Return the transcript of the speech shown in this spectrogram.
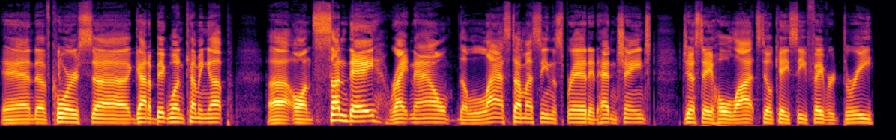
and of course, uh, got a big one coming up uh, on Sunday. Right now, the last time I seen the spread, it hadn't changed just a whole lot. Still KC favored three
